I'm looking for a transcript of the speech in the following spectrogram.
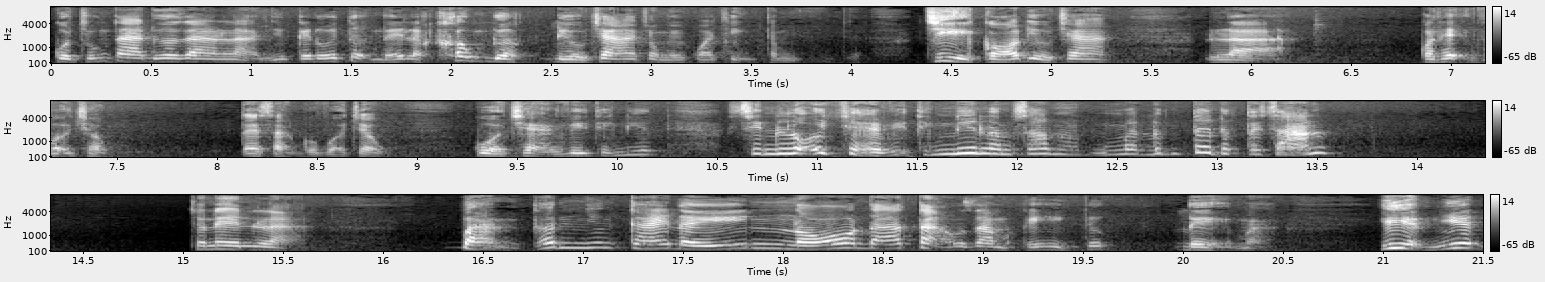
của chúng ta đưa ra là những cái đối tượng đấy là không được điều tra trong cái quá trình thẩm chỉ có điều tra là quan hệ vợ chồng tài sản của vợ chồng của trẻ vị thanh niên xin lỗi trẻ vị thanh niên làm sao mà, mà đứng tên được tài sản cho nên là bản thân những cái đấy nó đã tạo ra một cái hình thức để mà hiển nhiên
